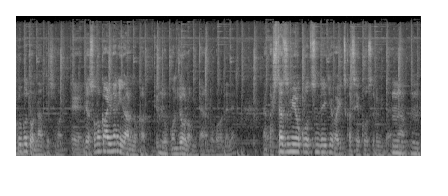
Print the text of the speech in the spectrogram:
こういうことになってしまってじゃあその代わり何があるのかっていうと、う根性論みたいなところでね。なんか下積みをこう積んでいけばいつか成功するみたいな、うんうん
